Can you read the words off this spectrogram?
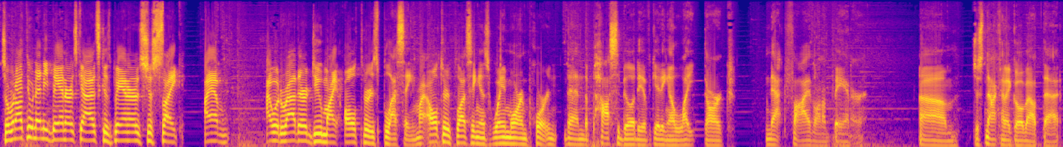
So we're not doing any banners, guys, because banners just like I have. I would rather do my altar's blessing. My altar's blessing is way more important than the possibility of getting a light dark nat five on a banner. Um, just not gonna go about that.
